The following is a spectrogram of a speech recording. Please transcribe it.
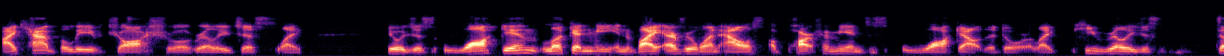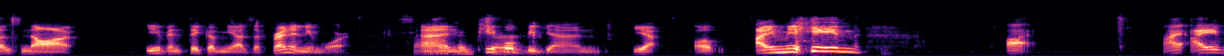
I can't believe Joshua really just like, he would just walk in, look at me, invite everyone else apart from me, and just walk out the door. Like, he really just does not even think of me as a friend anymore. Sounds and like people jerk. began, yeah, well, I mean, I, I, I,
